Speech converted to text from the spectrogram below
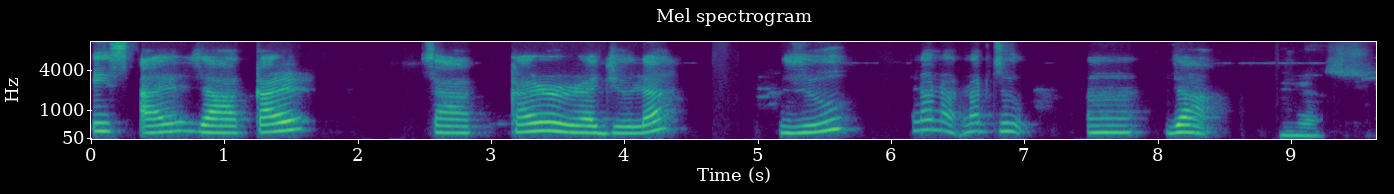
Is al zakar zakar rajula zu. No, no, not zu. Uh, za. Yes.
